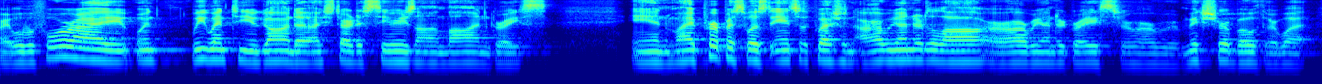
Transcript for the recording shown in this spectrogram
All right. Well, before I went, we went to Uganda. I started a series on law and grace, and my purpose was to answer the question: Are we under the law, or are we under grace, or are we a mixture of both, or what?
